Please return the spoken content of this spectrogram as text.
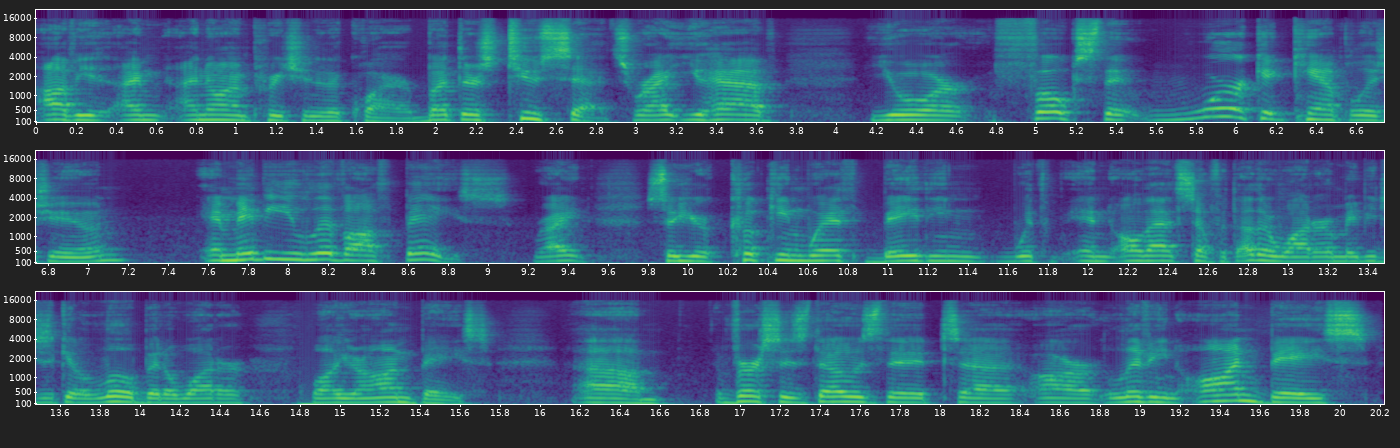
obvious I'm, i know i'm preaching to the choir but there's two sets right? You have your folks that work at camp lejeune and maybe you live off base right? So you're cooking with bathing with and all that stuff with other water maybe you just get a little bit of water while you're on base um, versus those that uh, are living on base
